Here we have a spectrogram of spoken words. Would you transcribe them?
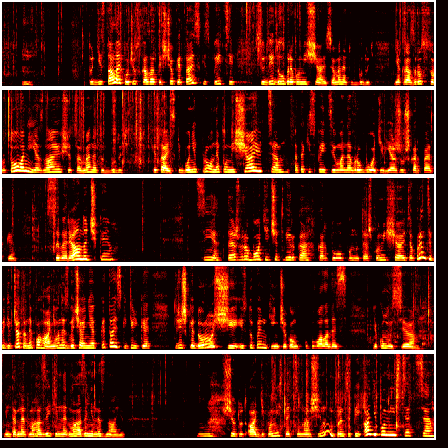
тут дістала і хочу сказати, що китайські спиці сюди добре поміщаються. У мене тут будуть якраз розсортовані. Я знаю, що це в мене тут будуть китайські, бо Нітпро не поміщаються. А такі спиці в мене в роботі в'яжу шкарпетки з северяночки. Ці теж в роботі четвірка картопу, ну теж поміщаються. В принципі, дівчата непогані. Вони, звичайні, як китайські, тільки трішки дорожчі і з тупим кінчиком. Купувала десь в якомусь е, інтернет-магазині, не, магазині, не знаю. Що тут Адді помістяться наші? Ну, в принципі, і Аді помістяться.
